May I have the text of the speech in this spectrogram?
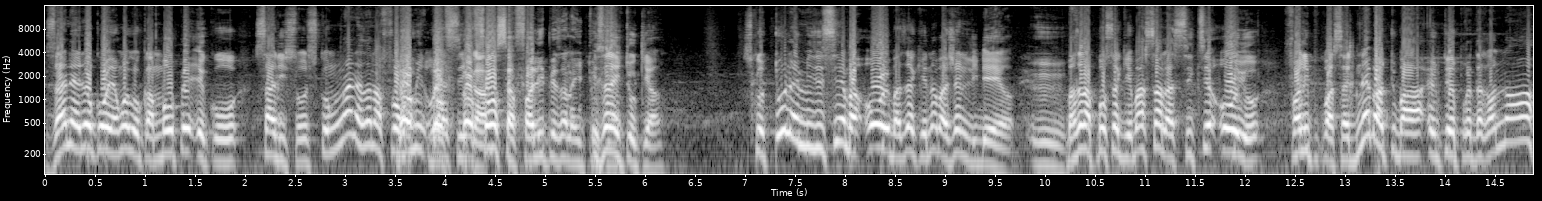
zala na eloko yango ekokamba o mpe ekosalisa o siko ngai naza na formule oyo ya sikaforce ya fali mpe eza na itoki eza na itoki siko tous les musiciens baoyo baza kena bajeune leader hmm. baza na mposa ke basala succès oyo fali pupa sadi ne bato bainterpretaka non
